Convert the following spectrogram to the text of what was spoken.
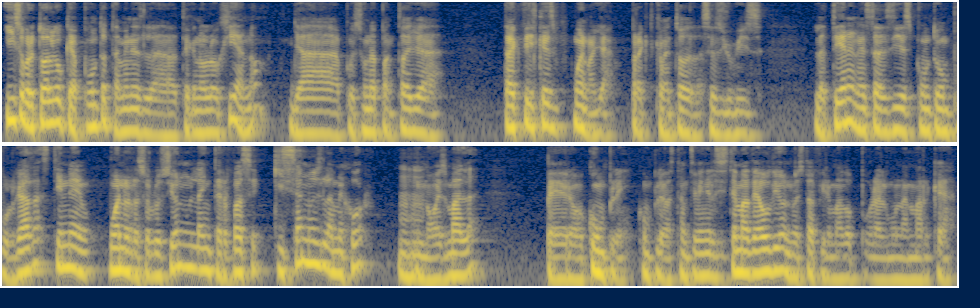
y sobre todo algo que apunta también es la tecnología, ¿no? Ya pues una pantalla táctil que es, bueno, ya prácticamente todas las SUVs la tienen, esta es 10.1 pulgadas, tiene buena resolución, la interfase quizá no es la mejor, no es mala, pero cumple, cumple bastante bien. El sistema de audio no está firmado por alguna marca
